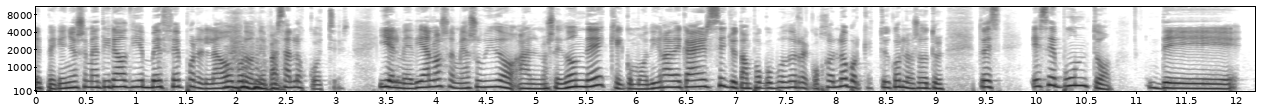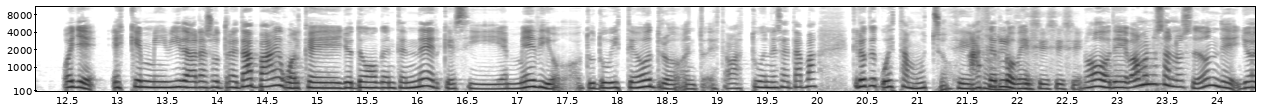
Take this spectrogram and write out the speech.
el pequeño se me ha tirado 10 veces por el lado por donde pasan los coches. Y el mediano se me ha subido al no sé dónde, que como diga de caerse, yo tampoco puedo recogerlo porque estoy con los otros. Entonces, ese punto de oye, es que mi vida ahora es otra etapa, igual que yo tengo que entender que si en medio tú tuviste otro, estabas tú en esa etapa, creo que cuesta mucho Sí. hacerlo ver. sí, sí, sí. No, de vámonos a no sé dónde. Yo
